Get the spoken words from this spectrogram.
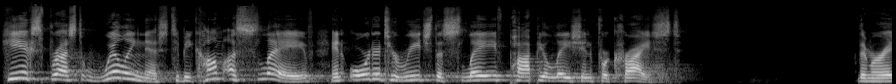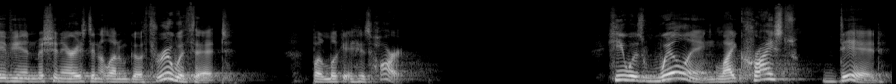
he expressed willingness to become a slave in order to reach the slave population for Christ. The Moravian missionaries didn't let him go through with it, but look at his heart. He was willing, like Christ did,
